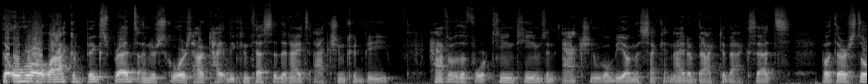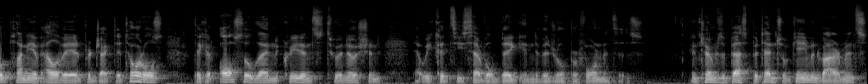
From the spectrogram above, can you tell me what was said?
The overall lack of big spreads underscores how tightly contested the night's action could be. Half of the 14 teams in action will be on the second night of back to back sets, but there are still plenty of elevated projected totals that could also lend credence to a notion that we could see several big individual performances. In terms of best potential game environments,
